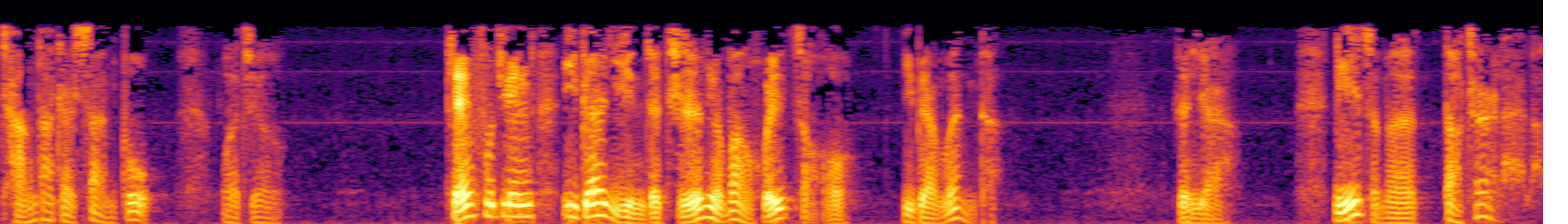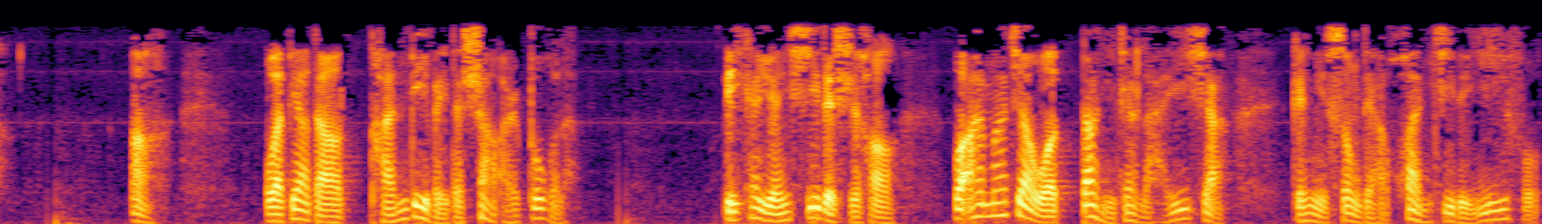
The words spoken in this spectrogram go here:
常到这儿散步，我就。田福君一边引着侄女往回走，一边问他：“润叶啊，你怎么到这儿来了？”啊，我调到团地委的少儿部了。离开元溪的时候，我二妈叫我到你这儿来一下。给你送点换季的衣服。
